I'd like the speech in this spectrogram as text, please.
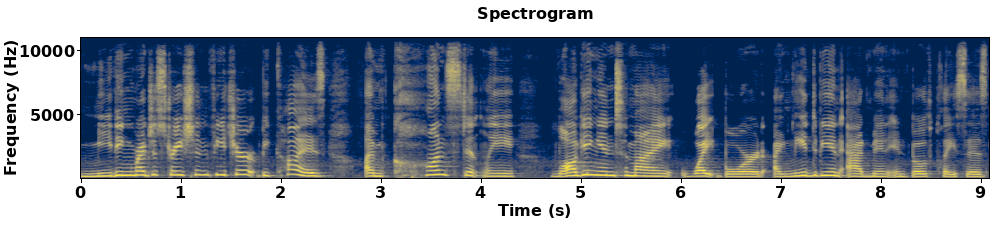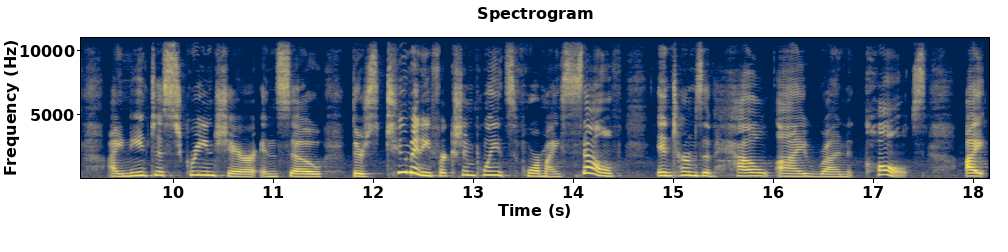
meeting registration feature because I'm constantly logging into my whiteboard. I need to be an admin in both places. I need to screen share. And so there's too many friction points for myself in terms of how I run calls. I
